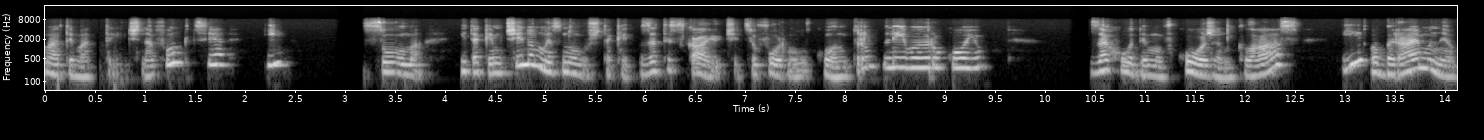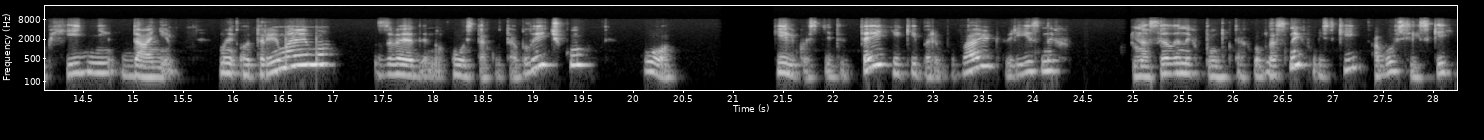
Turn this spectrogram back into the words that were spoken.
математична функція і сума. І таким чином ми знову ж таки, затискаючи цю формулу Ctrl лівою рукою, заходимо в кожен клас і обираємо необхідні дані. Ми отримаємо зведену ось таку табличку по кількості дітей, які перебувають в різних населених пунктах в обласних, міській або в сільській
